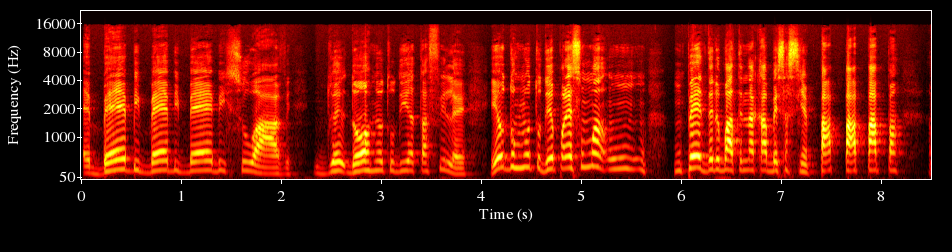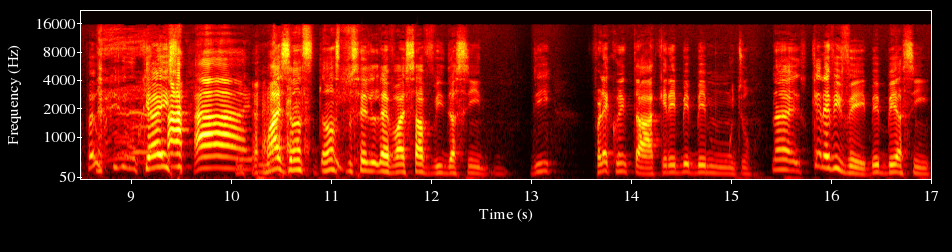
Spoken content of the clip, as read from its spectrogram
é bebe, bebe, bebe, suave. Do- Dorme outro dia, tá filé. Eu durmo outro dia, parece uma- um, um pedreiro batendo na cabeça assim, pá, pá, pá, pá. Rapaz, O que, o que é isso? Mas antes, antes de você levar essa vida assim, de frequentar, querer beber muito, né? Querer viver, beber assim.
